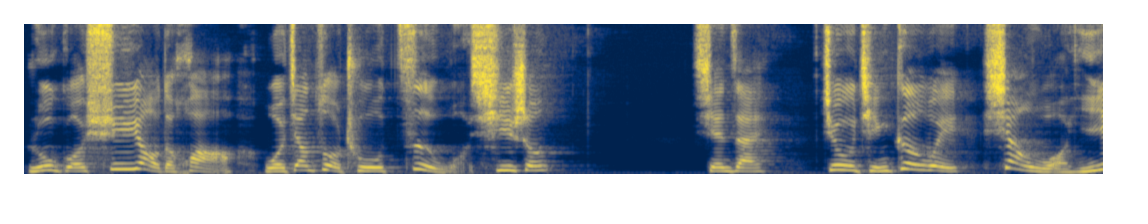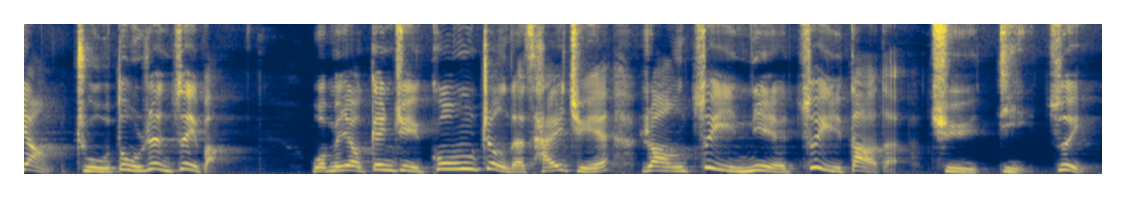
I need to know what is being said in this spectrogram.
如果需要的话，我将做出自我牺牲。现在就请各位像我一样主动认罪吧。我们要根据公正的裁决，让罪孽最大的去抵罪。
